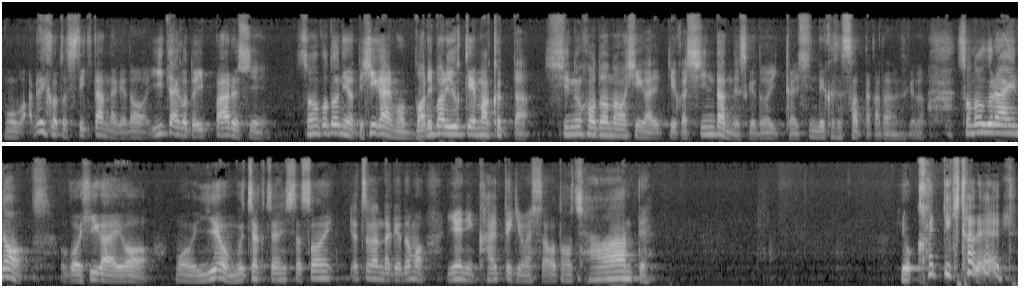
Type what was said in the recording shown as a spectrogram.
もう悪いことしてきたんだけど言いたいこといっぱいあるしそのことによって被害もバリバリ受けまくった死ぬほどの被害っていうか死んだんですけど一回死んでくださった方なんですけどそのぐらいのこう被害をもう家をむちゃくちゃにしたそういうやつなんだけども家に帰ってきました。お父ちゃんって「よ帰ってきたね」って。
